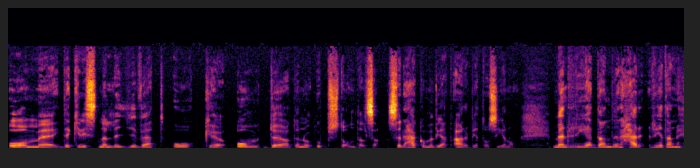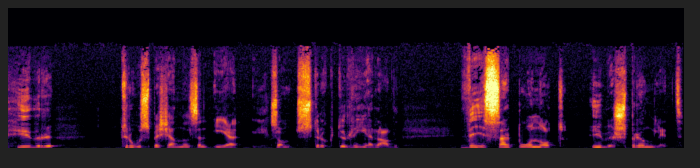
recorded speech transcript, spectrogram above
om eh, det kristna livet och eh, om döden och uppståndelsen. Så det här kommer vi att arbeta oss igenom. Men redan, den här, redan hur trosbekännelsen är liksom strukturerad visar på något ursprungligt.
